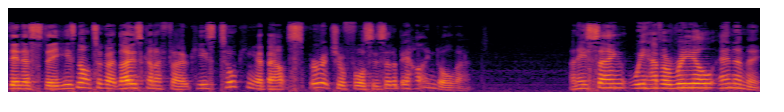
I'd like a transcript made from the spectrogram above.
dynasty. He's not talking about those kind of folk. He's talking about spiritual forces that are behind all that. And he's saying we have a real enemy.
